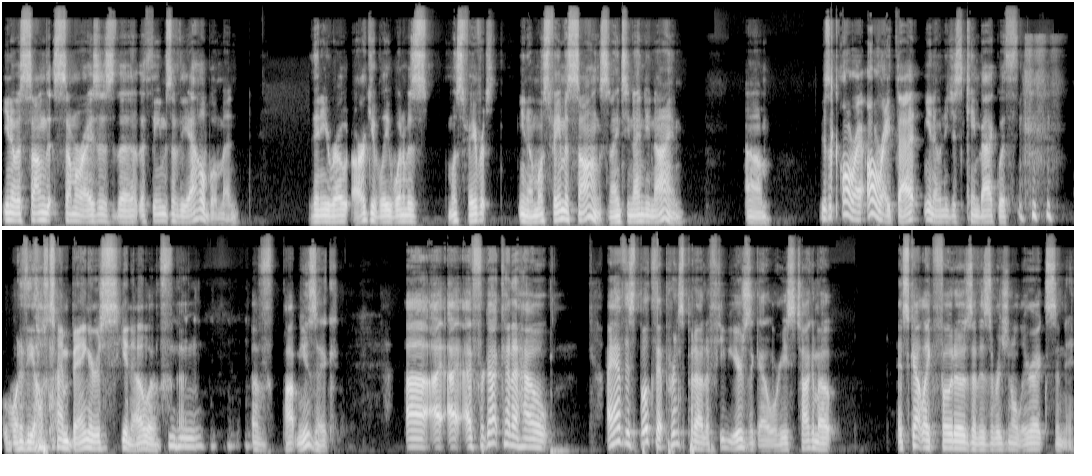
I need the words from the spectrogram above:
you know a song that summarizes the the themes of the album? And then he wrote arguably one of his most favorite, you know, most famous songs, 1999. Um, he was like, all right, I'll write that, you know, and he just came back with one of the all time bangers, you know, of Mhm. of pop music. Uh, I, I I forgot kind of how I have this book that Prince put out a few years ago where he's talking about. It's got like photos of his original lyrics and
